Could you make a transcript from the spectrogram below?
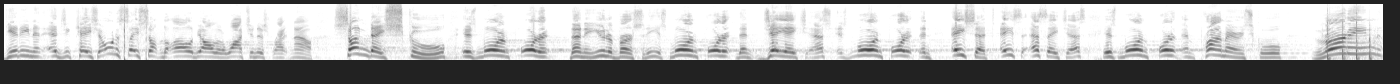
getting an education. I want to say something to all of y'all that are watching this right now. Sunday school is more important than a university, it's more important than JHS, it's more important than SHS, it's more important than primary school. Learning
